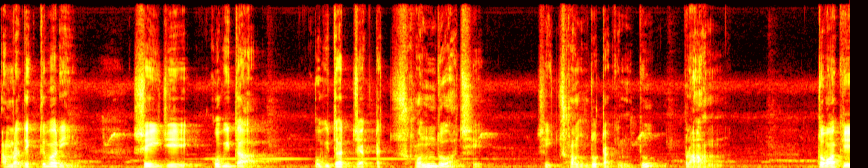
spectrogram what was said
আমরা দেখতে পারি সেই যে কবিতা, কবিতার যে একটা ছন্দ আছে, সেই ছন্দটা কিন্তু প্রাণ। তোমাকে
